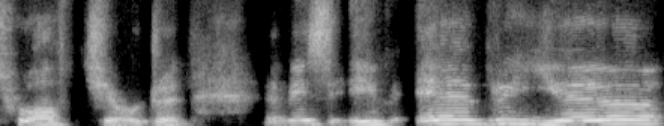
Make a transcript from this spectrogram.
12 children. That means if every year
